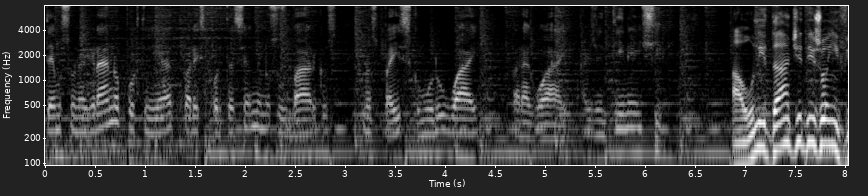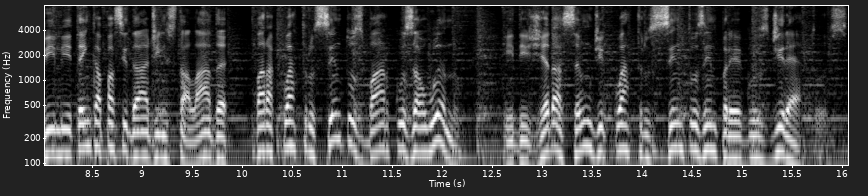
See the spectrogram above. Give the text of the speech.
temos uma grande oportunidade para a exportação de nossos barcos nos países como Uruguai, Paraguai, Argentina e Chile. A unidade de Joinville tem capacidade instalada para 400 barcos ao ano e de geração de 400 empregos diretos.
